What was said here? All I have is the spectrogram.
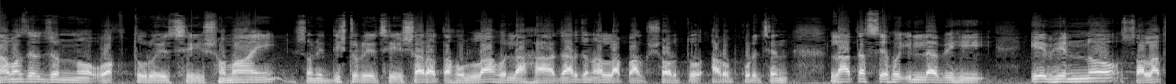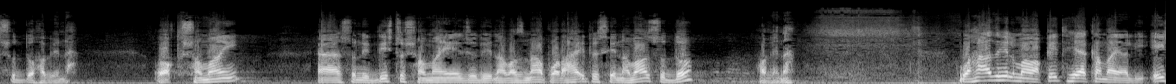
নামাজের জন্য ওয়াক্ত রয়েছে, সময় সুনির্দিষ্ট রয়েছে সারাতাহুল্লাহা যার জন্য আল্লাহ পাক শর্ত আরোপ করেছেন লাতাসেহ ইল্লা বিহি, এ ভিন্ন সলাৎ শুদ্ধ হবে না। ওয়াক্ত সময় সুনির্দিষ্ট সময়ে যদি নামাজ না পড়া হয়, তো সেই নামাজ শুদ্ধ হবে না। ওয়াহাদিল মাওয়াকিত হেয়া কামায় আলী এই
